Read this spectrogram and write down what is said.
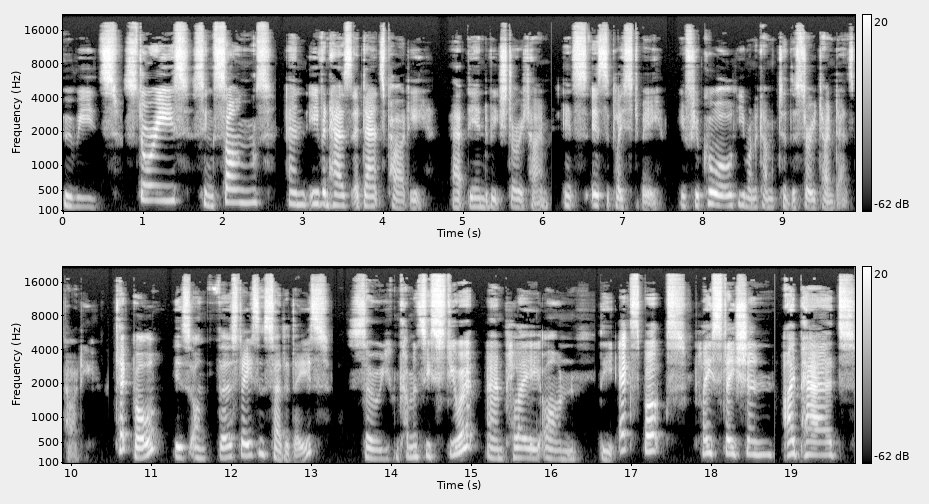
who reads stories, sings songs, and even has a dance party at the end of each story time. It's it's the place to be. If you're cool, you want to come to the storytime dance party. Tech Bowl is on Thursdays and Saturdays, so you can come and see Stuart and play on the Xbox, PlayStation, iPads,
